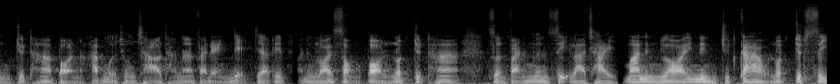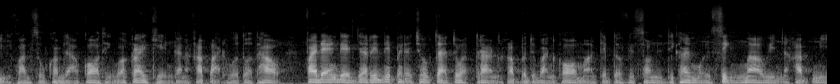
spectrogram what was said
101.5 ปอนด์นะครับ เมื่อช่วงเช้าทางด้านฝ่ายแดงเดชยฤทธิ์มา102 ปอนด์ลดจุด5ส่วนฝ่ายเงินศิลาชัยมา 101.9 ลดจุด4ความสูงความยาวก็ถือว่าใกล้เคียงกันนะครับปาดหัวตัวเท่า ฝ่ายแดงเดชยริศนี่เป็นนักโชคจากจังหวัดตรังนะครับ ปัจจุบันก็มาเก็บตัวฟิตซ้อมอยู่ที่ค่ายมวยสิงห์มาวินนะครับ มี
